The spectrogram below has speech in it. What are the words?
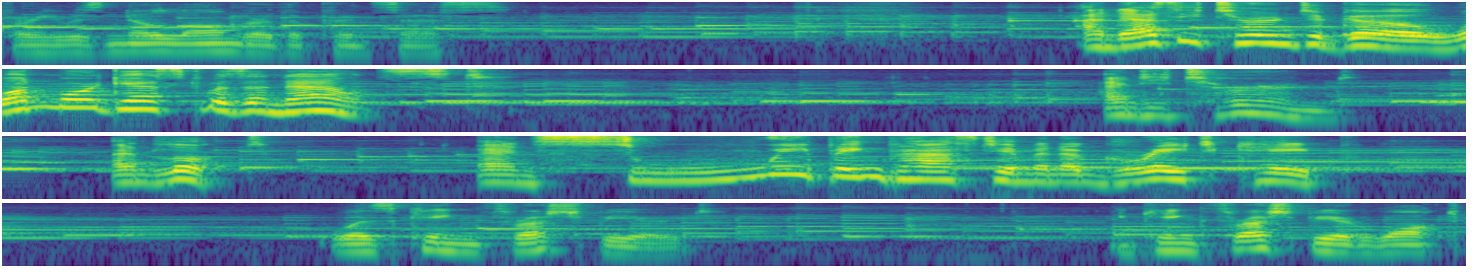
for he was no longer the princess. And as he turned to go, one more guest was announced. And he turned and looked, and sweeping past him in a great cape was King Thrushbeard. And King Thrushbeard walked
